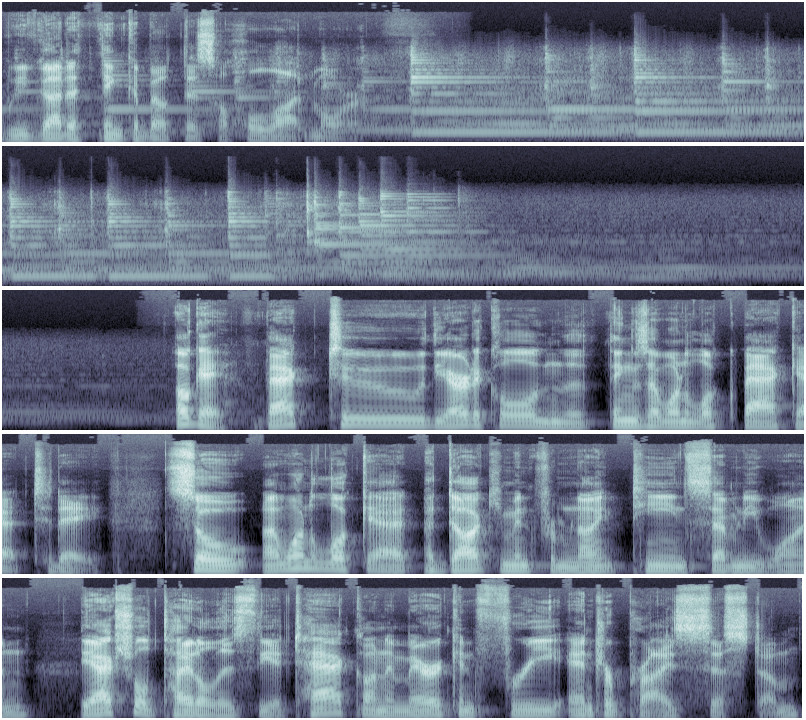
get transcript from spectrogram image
We've got to think about this a whole lot more. Okay, back to the article and the things I want to look back at today. So, I want to look at a document from 1971. The actual title is The Attack on American Free Enterprise System,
